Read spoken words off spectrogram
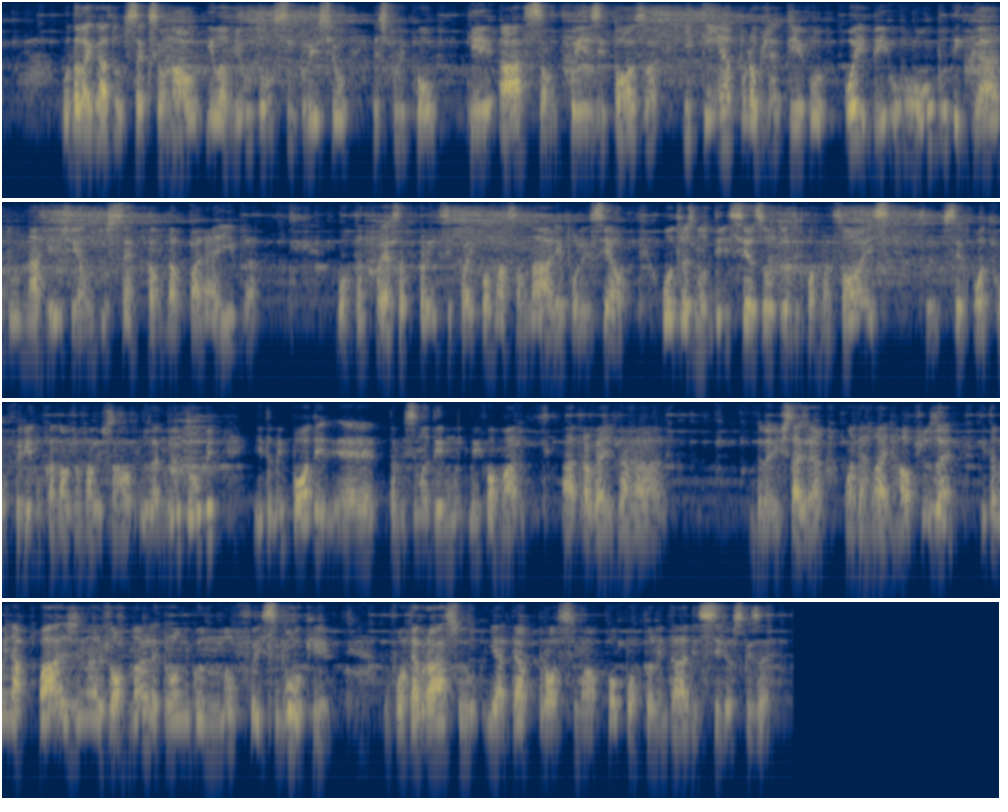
O delegado seccional Ilamilton Simplício explicou que a ação foi exitosa e tinha por objetivo coibir o roubo de gado na região do sertão da Paraíba. Portanto, foi essa a principal informação na área policial. Outras notícias, outras informações, você pode conferir no canal Jornalista Ralf José no YouTube e também pode é, também se manter muito bem informado através da do meu Instagram, o underline Ralph José, e também na página Jornal Eletrônico no Facebook. Um forte abraço e até a próxima oportunidade, se Deus quiser.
